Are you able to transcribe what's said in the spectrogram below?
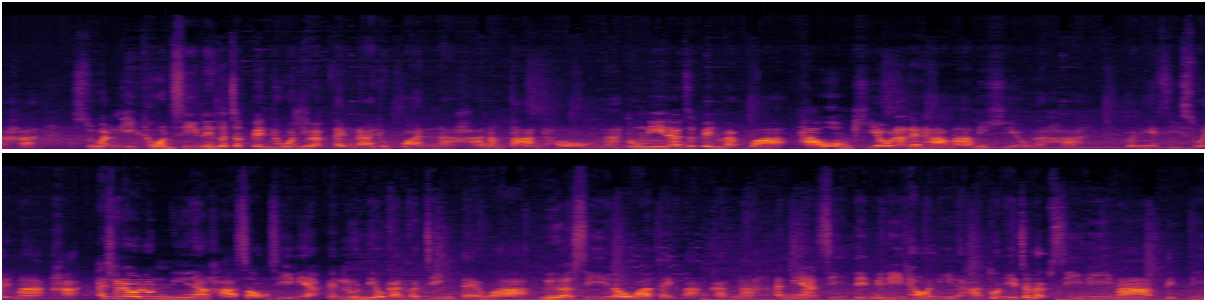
นะคะ ส่วนอีกโทนสีหนึงก็จะเป็นโทนที่แบบแต่งได้ทุกวันนะคะ น้ำตาลทองนะตรงนี้นะจะเป็นแบบว่าเทาอมเขียวนะแต่ทามาไม่เขียวนะคะ ตัวนี้สีสวยมากค่ะอายแชโดว์รุ่นนี้นะคะสองสีเนี้ยเป็นรุ่นเดียวกันก็จริง แต่ว่าเนื้อสีเราว่าแตกต่างกันนะ อันเนี้ยสีติดไม่ดีเท่าอันนี้นะคะ ตัวนี้จะแบบสีดีมากติดดี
